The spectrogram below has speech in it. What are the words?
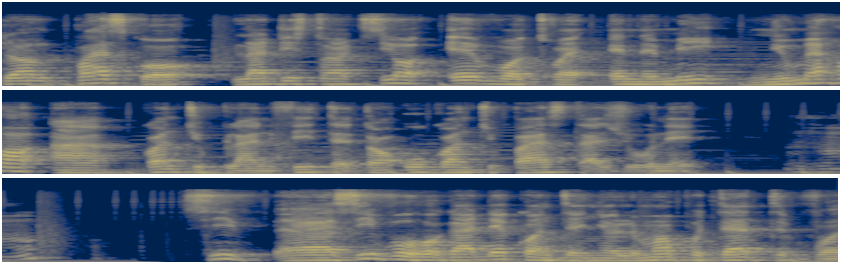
Donc, parce que la distraction est votre ennemi numéro un quand tu planifies tes temps ou quand tu passes ta journée. Si, euh, si vous regardez continuellement peut-être vos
